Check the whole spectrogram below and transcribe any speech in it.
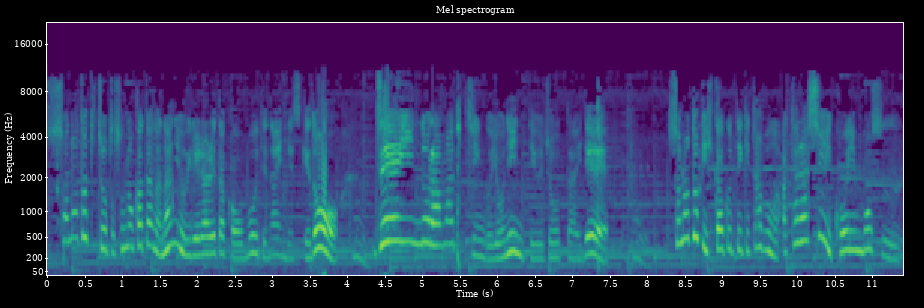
その時ちょっとその方が何を入れられたか覚えてないんですけど、うん。全員のラマッチング4人っていう状態で、その時比較的多分新しいコインボス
